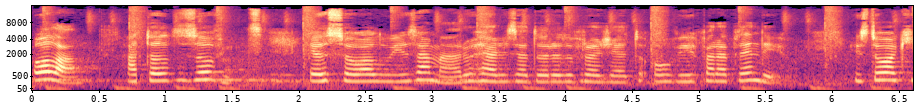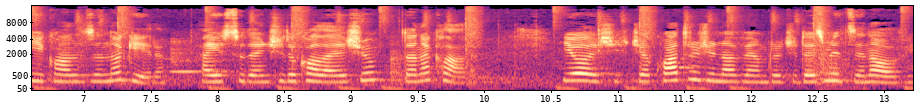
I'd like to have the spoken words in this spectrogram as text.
Olá a todos os ouvintes. Eu sou a Luísa Amaro, realizadora do projeto Ouvir para Aprender. Estou aqui com a Luísa Nogueira, a estudante do Colégio Dona Clara. E hoje, dia 4 de novembro de 2019,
